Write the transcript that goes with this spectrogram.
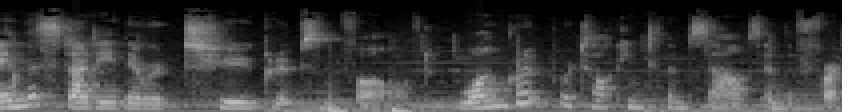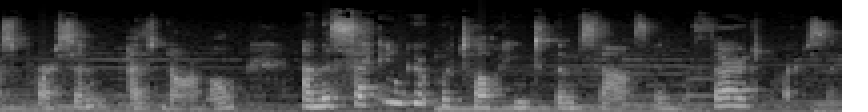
In the study, there were two groups involved. One group were talking to themselves in the first person, as normal, and the second group were talking to themselves in the third person.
